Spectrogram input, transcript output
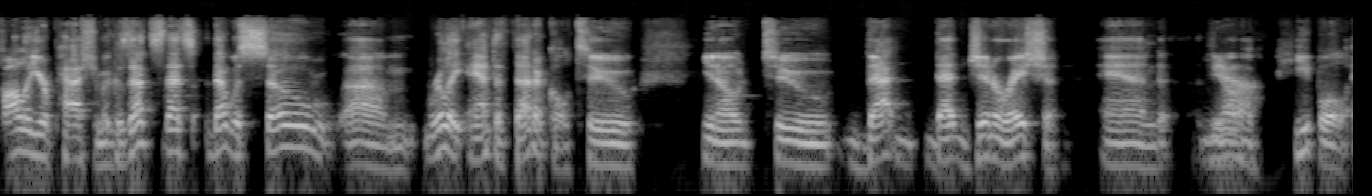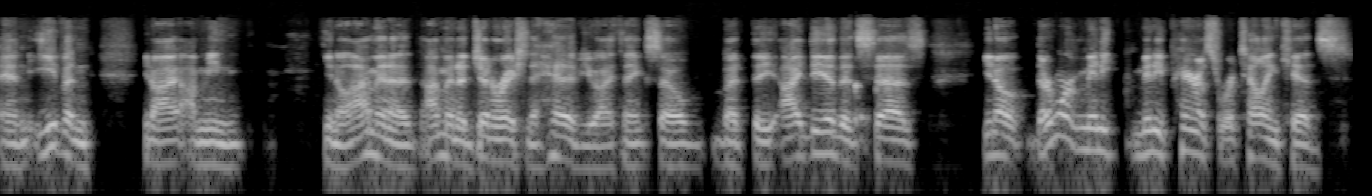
follow your passion because that's that's that was so um, really antithetical to you know to that that generation and you Yeah. know people. And even you know I, I mean you know i'm in a i'm in a generation ahead of you i think. So but the idea that says you know there weren't many many parents who were telling kids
